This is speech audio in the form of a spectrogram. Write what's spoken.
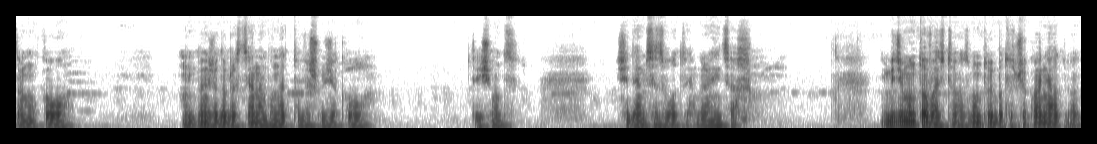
Tam około Mam powiem, że dobra cena, bo netto wyszło gdzieś około 1700 zł w granicach. I będzie montować to. Zmontuję, bo to jest przekładnia od, od,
